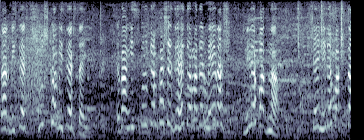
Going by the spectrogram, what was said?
তার বিশেষ সুষ্ঠু বিচার চাই। এবং স্কুল ক্যাম্পাসে যেহেতু আমাদের মেয়েরা নিরাপদ না সেই নিরাপত্তা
